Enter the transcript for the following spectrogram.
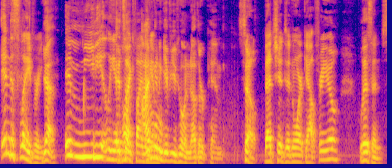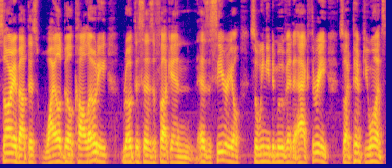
into slavery Yeah, immediately it's upon like finding I'm him. gonna give you to another pimp. So that shit didn't work out for you. Listen, sorry about this. Wild Bill Collodi wrote this as a fucking as a serial, so we need to move into Act Three. So I pimped you once,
